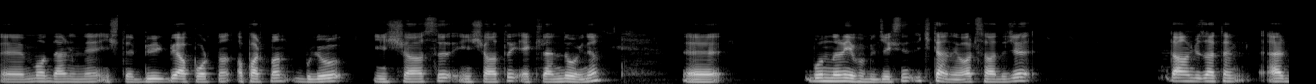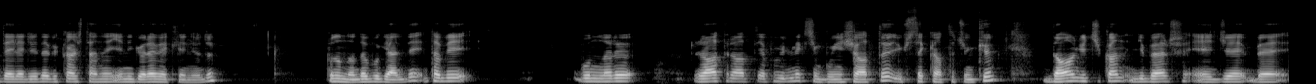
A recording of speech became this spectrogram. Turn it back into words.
e, modern yine işte büyük bir apartman apartman bloğu inşası inşaatı eklendi oyuna. E, bunları yapabileceksiniz. İki tane var sadece. Daha önce zaten her DLC'de birkaç tane yeni görev ekleniyordu. Bununla da bu geldi. Tabi bunları rahat rahat yapabilmek için bu inşaatı yüksek katlı çünkü. Daha önce çıkan Liber ECB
